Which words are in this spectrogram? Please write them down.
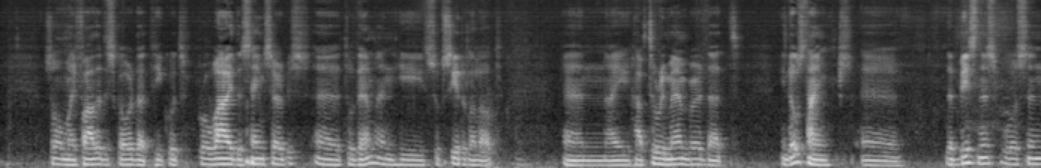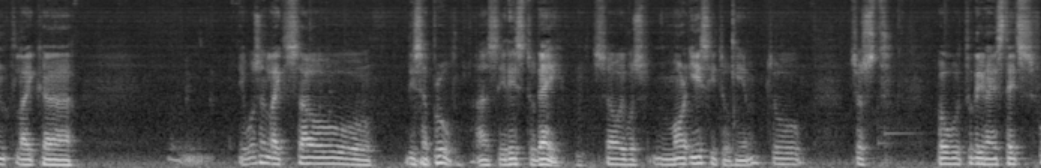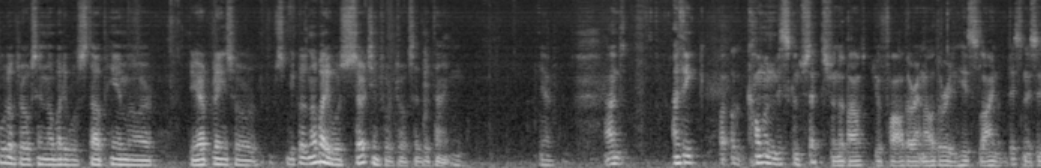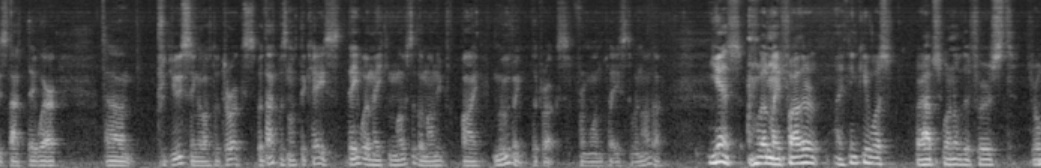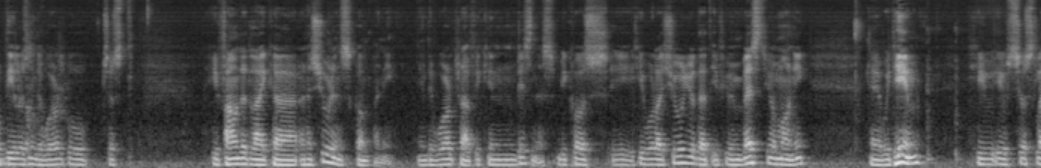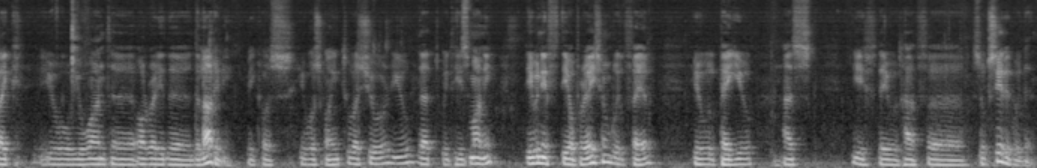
So my father discovered that he could provide the same service uh, to them, and he succeeded a lot. And I have to remember that in those times, uh, the business wasn't like uh, it wasn't like so disapproved as it is today. So it was more easy to him to just go to the United States full of drugs and nobody will stop him or the airplanes or because nobody was searching for drugs at the time. Yeah. And I think a, a common misconception about your father and other in his line of business is that they were um, producing a lot of drugs, but that was not the case. They were making most of the money by moving the drugs from one place to another. Yes, well, my father, I think he was perhaps one of the first drug dealers in the world who just he founded like a, an assurance company in the world trafficking business because he, he will assure you that if you invest your money uh, with him, he, was just like you you want uh, already the, the lottery because he was going to assure you that with his money, even if the operation will fail, he will pay you as if they would have uh, succeeded with it.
